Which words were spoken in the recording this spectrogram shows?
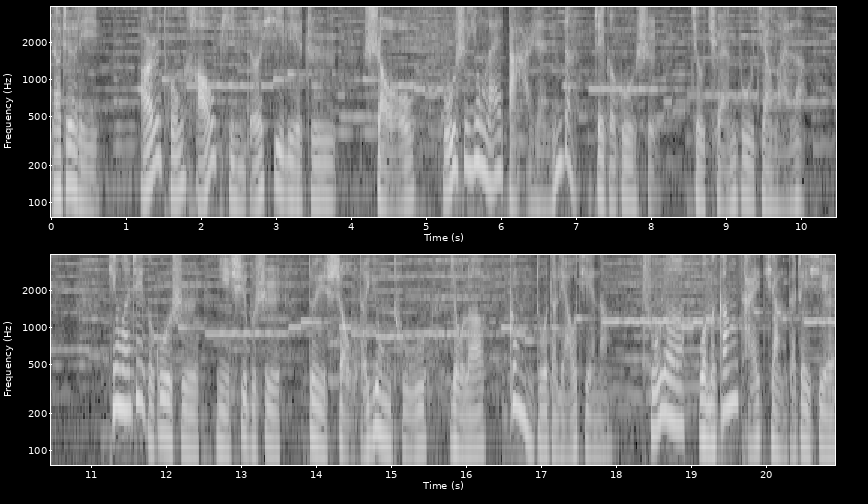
到这里，儿童好品德系列之手不是用来打人的。这个故事就全部讲完了。听完这个故事，你是不是对手的用途有了更多的了解呢？除了我们刚才讲的这些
